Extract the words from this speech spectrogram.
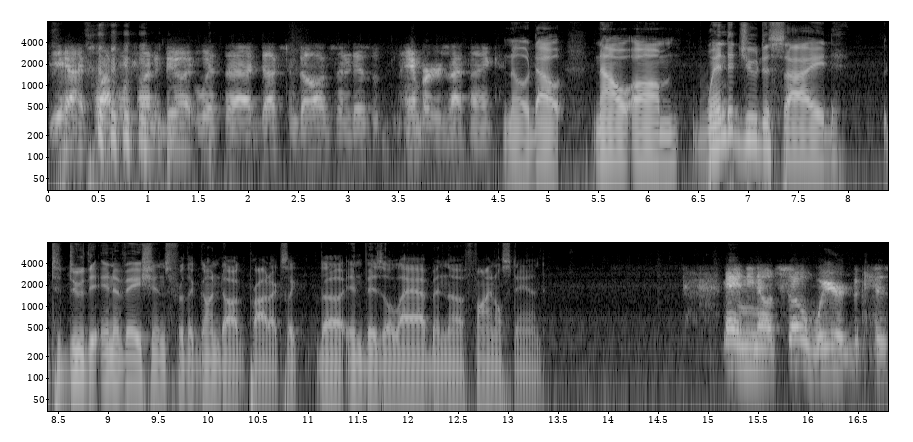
yeah, it's a lot more fun to do it with uh, ducks and dogs than it is with hamburgers. I think. No doubt. Now, um, when did you decide to do the innovations for the Gundog products, like the Invisilab and the Final Stand? And you know, it's so weird because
